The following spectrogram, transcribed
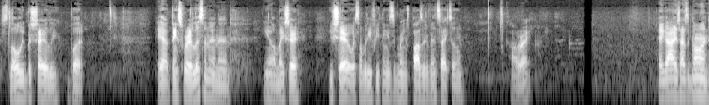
slowly but surely. But yeah, thanks for listening, and you know, make sure you share it with somebody if you think it brings positive insight to them. All right. Hey guys, how's it going?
